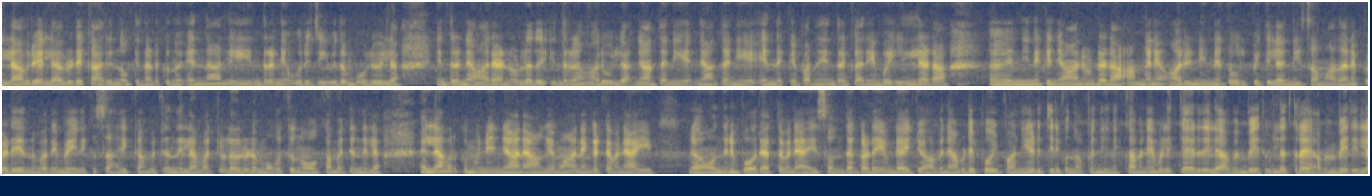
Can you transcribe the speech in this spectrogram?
എല്ലാവരും എല്ലാവരുടെ കാര്യം നോക്കി നടക്കുന്നു. എന്നാൽ ഈ ഇന്ദ്രന് ഒരു ജീവിതം പോലുമില്ല. ഇന്ദ്രന് ആരാണുള്ളത്? ഇന്ദ്രൻ ആരുമില്ല. ഞാൻ തനിയെ ഞാൻ തനിയെ എന്നൊക്കെ പറഞ്ഞ് ഇന്ദ്രൻ കരയുമ്പോൾ ഇല്ലടാ നിനക്ക് ഞാനുണ്ടടാ. അങ്ങനെ ആരും നിന്നെ തോൽപ്പിക്കില്ല. നീ സമാധാനപ്പെടുക എന്ന് പറയുമ്പോൾ എനിക്ക് സഹിക്കാൻ പറ്റുന്നില്ല. മറ്റുള്ളവരുടെ മുഖത്ത് നോക്കാൻ പറ്റുന്നില്ല. എല്ലാവർക്കും മുന്നിൽ ഞാൻ ആകെ മാനം കെട്ടവനായി. ഞാൻ ഒന്നിനും പോരാത്തവനായി. സ്വന്തം കടയുണ്ടായിട്ടും അവൻ അവിടെ പോയി പണിയെടുത്തിരിക്കുന്നു. അപ്പം നിനക്ക് അവനെ വിളിക്കായിരുന്നില്ല. അവൻ വരില്ലത്രേ. അവൻ വരില്ല.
